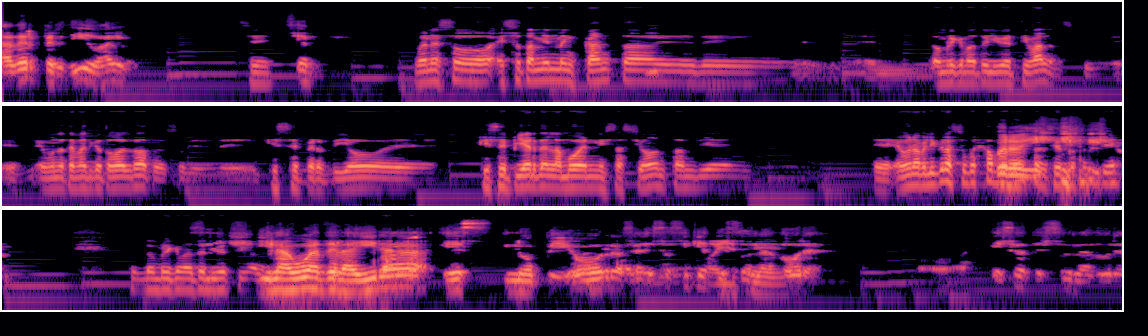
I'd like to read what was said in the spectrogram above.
haber perdido algo. Sí. Siempre. Bueno, eso, eso también me encanta de, de El hombre que mató a Liberty Balance. Es, una temática todo el rato, eso de, de que se perdió, eh, que se pierde en la modernización también. Eh, es una película súper japonesa, y- en cierto sentido. El hombre que mató a Liberty Balance. Y la uvas de la ira es lo peor. O sea, eso sí que es Oye, sí. desoladora. Esa desoladora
